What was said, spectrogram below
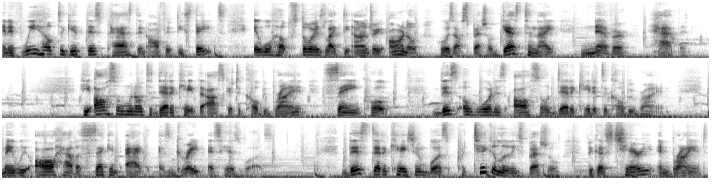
And if we help to get this passed in all 50 states, it will help stories like DeAndre Arnold, who is our special guest tonight, never happen. He also went on to dedicate the Oscar to Kobe Bryant, saying, quote, This award is also dedicated to Kobe Bryant. May we all have a second act as great as his was. This dedication was particularly special because Cherry and Bryant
